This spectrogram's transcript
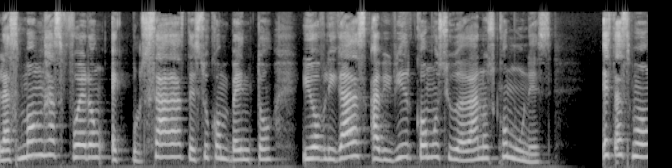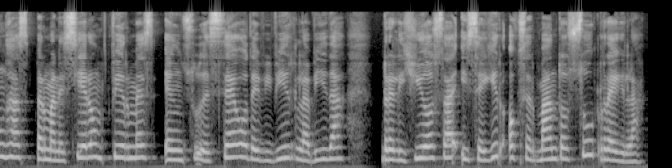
Las monjas fueron expulsadas de su convento y obligadas a vivir como ciudadanos comunes estas monjas permanecieron firmes en su deseo de vivir la vida religiosa y seguir observando su regla.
